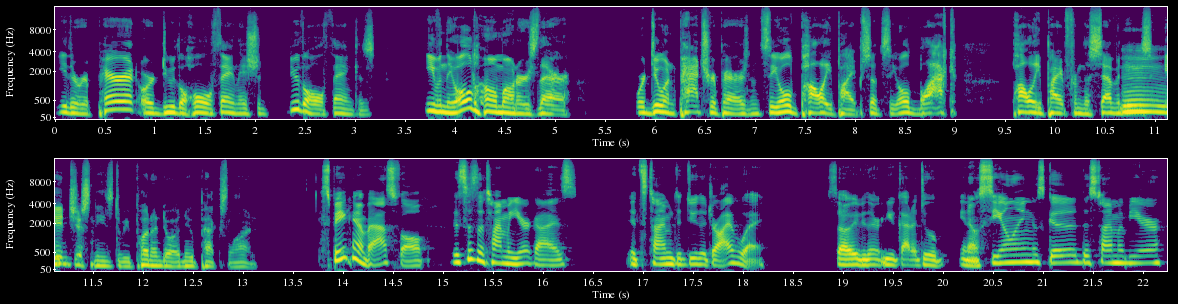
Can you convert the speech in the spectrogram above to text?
either repair it or do the whole thing. They should do the whole thing because even the old homeowners there were doing patch repairs, and it's the old poly pipe. So it's the old black poly pipe from the 70s. Mm. It just needs to be put into a new PEX line. Speaking of asphalt, this is the time of year, guys. It's time to do the driveway. So either you got to do, a you know, sealing is good this time of year.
